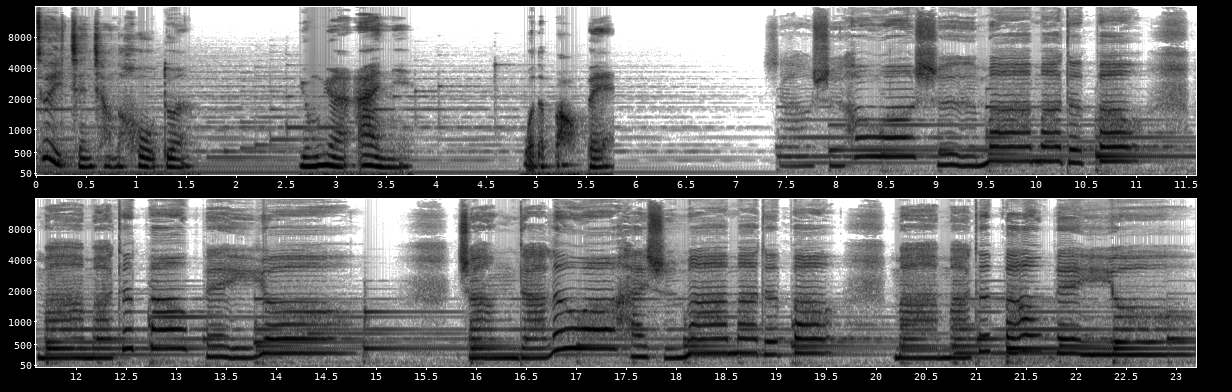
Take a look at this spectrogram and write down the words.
最坚强的后盾，永远爱你，我的宝贝。小时候我是妈妈的宝，妈妈的宝贝哟。长大了我还是妈妈的宝，妈妈的宝贝哟。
